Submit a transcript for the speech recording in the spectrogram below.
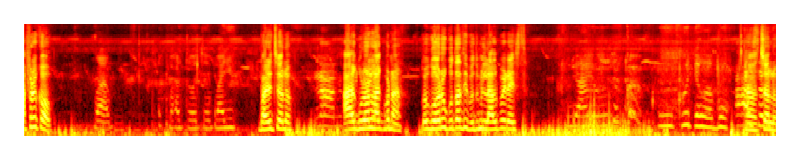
আপনি কও। বাড়ি চলো। না আর গুড়া লাগবে না। গরু গুতা দিব? তুমি লাল পড়ে হ্যাঁ, চলো।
